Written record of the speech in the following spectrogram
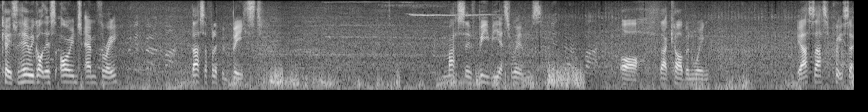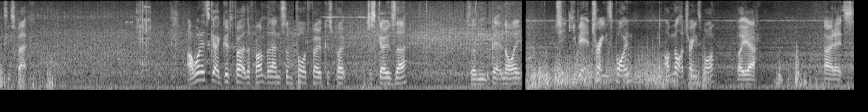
Okay, so here we got this orange M3. That's a flipping beast. Massive BBS rims. Oh, that carbon wing. Yeah, that's, that's a pretty sexy spec. I wanted to get a good photo at the front, but then some Ford Focus just goes there. So a bit annoying. Cheeky bit of train spotting. I'm not a train spotter, but yeah. There it is.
